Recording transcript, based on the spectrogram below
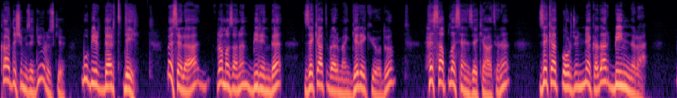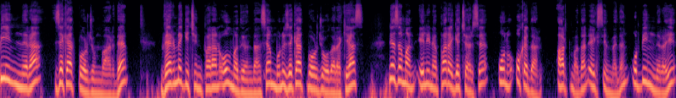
Kardeşimize diyoruz ki bu bir dert değil. Mesela Ramazan'ın birinde zekat vermen gerekiyordu. Hesapla sen zekatını. Zekat borcun ne kadar? Bin lira. Bin lira zekat borcum var de. Vermek için paran olmadığından sen bunu zekat borcu olarak yaz. Ne zaman eline para geçerse onu o kadar artmadan, eksilmeden o bin lirayı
